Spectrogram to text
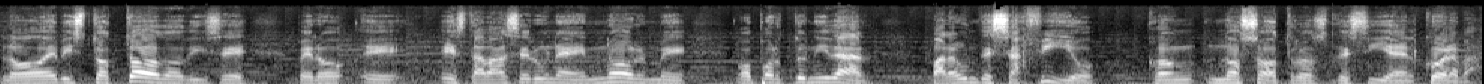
Lo he visto todo, dice, pero eh, esta va a ser una enorme oportunidad para un desafío con nosotros, decía el quarterback.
